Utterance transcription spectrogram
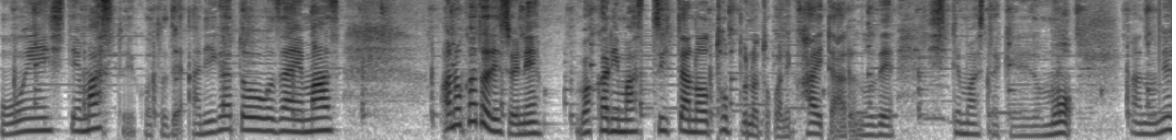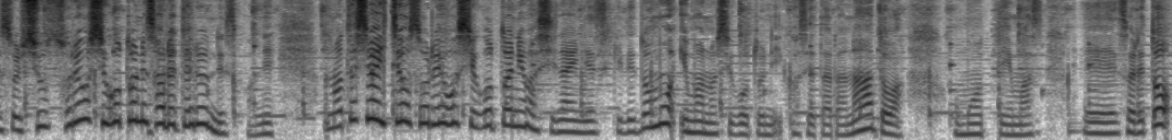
応援してます。ということでありがとうございます。あの方ですよね。わかります。ツイッターのトップのところに書いてあるので知ってましたけれども、あのね、それそれを仕事にされてるんですかね。あの私は一応それを仕事にはしないんですけれども、今の仕事に活かせたらなとは思っています。えーそれと、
